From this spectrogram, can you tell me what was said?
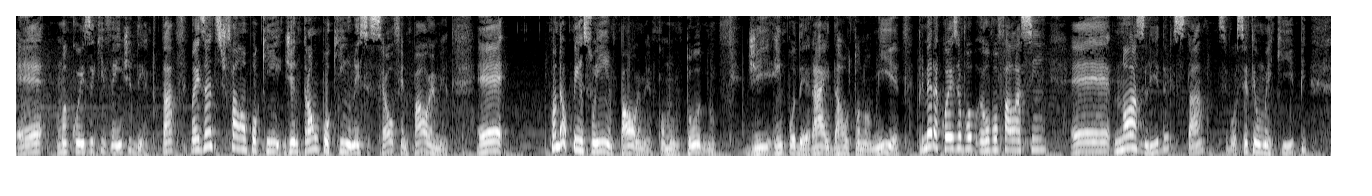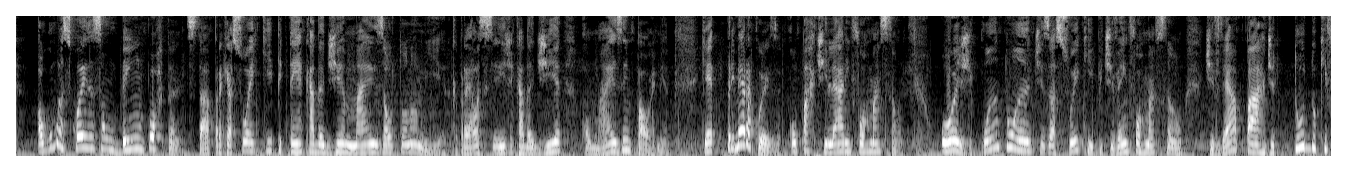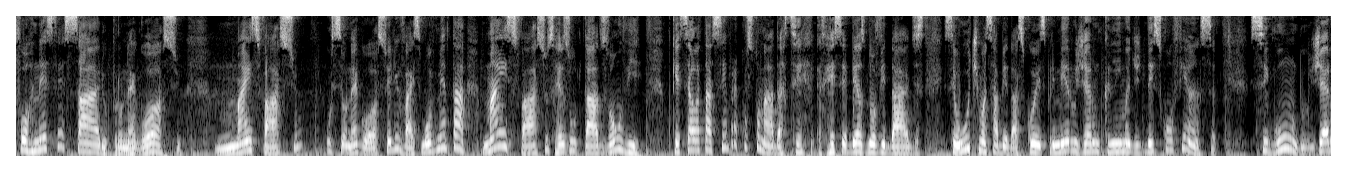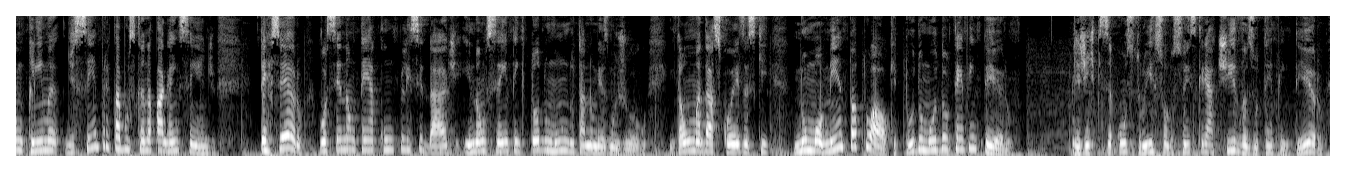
é uma coisa que vem de dentro, tá? Mas antes de falar um pouquinho, de entrar um pouquinho nesse self-empowerment, é quando eu penso em empowerment como um todo, de empoderar e dar autonomia, primeira coisa eu vou, eu vou falar assim: é, nós líderes, tá? Se você tem uma equipe, algumas coisas são bem importantes, tá? Para que a sua equipe tenha cada dia mais autonomia, para ela seja cada dia com mais empowerment. Que é primeira coisa, compartilhar informação. Hoje, quanto antes a sua equipe tiver informação, tiver a par de tudo que for necessário para o negócio, mais fácil o seu negócio ele vai se movimentar, mais fácil os resultados vão vir. Porque se ela está sempre acostumada a, receber as novidades, ser o último a saber das coisas, primeiro gera um clima de desconfiança. Segundo, gera um clima de sempre estar tá buscando apagar incêndio. Terceiro, você não tem a cumplicidade e não sentem que todo mundo está no mesmo jogo. Então, uma das coisas que no momento atual, que tudo muda o tempo inteiro, e a gente precisa construir soluções criativas o tempo inteiro,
